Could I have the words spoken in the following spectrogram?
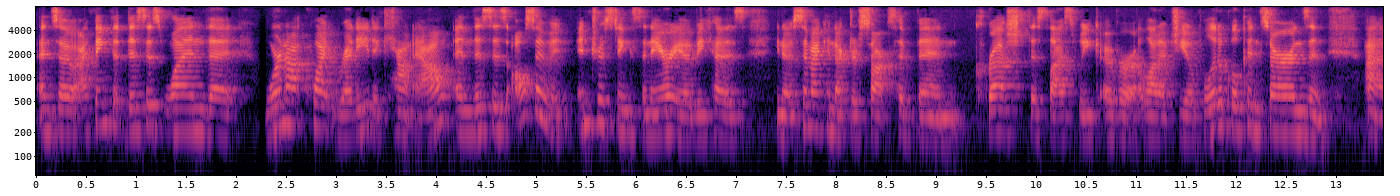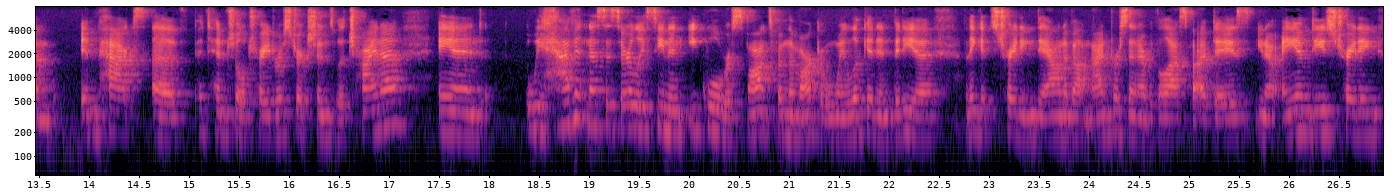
And so I think that this is one that we're not quite ready to count out. And this is also an interesting scenario because, you know, semiconductor stocks have been crushed this last week over a lot of geopolitical concerns and um, impacts of potential trade restrictions with China. And we haven't necessarily seen an equal response from the market. When we look at Nvidia, I think it's trading down about 9% over the last five days. You know, AMD is trading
